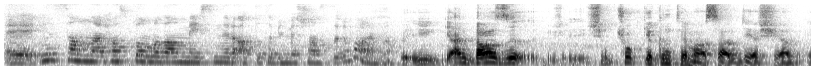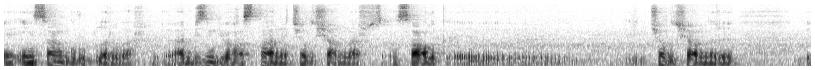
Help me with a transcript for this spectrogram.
e, insanlar hasta olmadan mevsimleri atlatabilme şansları var mı? E, Yani bazı şimdi çok yakın temas halinde yaşayan e, insan grupları var. Yani bizim gibi hastane çalışanlar, sa- sağlık e, çalışanları, e,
